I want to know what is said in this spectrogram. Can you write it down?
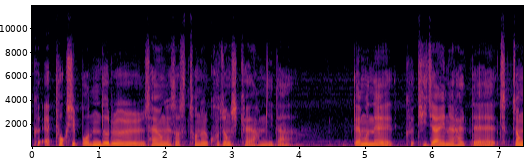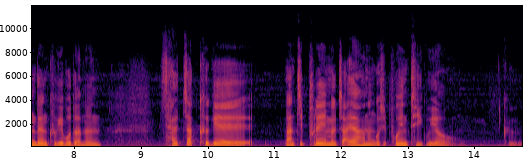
그 에폭시 본드를 사용해서 stone을 고정시켜야 합니다. 때문에 그 디자인을 할 때 측정된 크기보다는 살짝 크게 난집 프레임을 짜야 하는 것이 포인트이고요. 그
